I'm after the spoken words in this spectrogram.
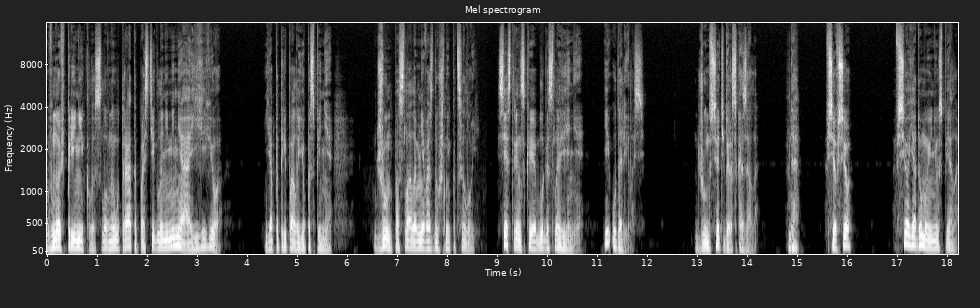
Вновь приникла, словно утрата постигла не меня, а ее. Я потрепал ее по спине. Джун послала мне воздушный поцелуй, сестринское благословение, и удалилась. «Джун все тебе рассказала?» «Да». «Все-все?» Все, я думаю, не успела.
